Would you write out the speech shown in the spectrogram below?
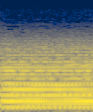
Bye.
